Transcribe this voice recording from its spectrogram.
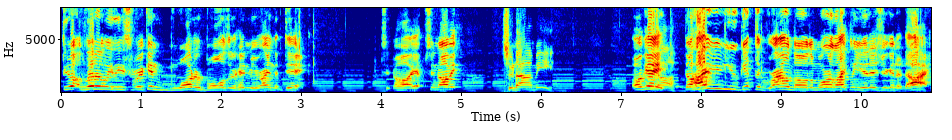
Dude, literally, these freaking water balls are hitting me right in the dick. Tsu- Oh, yep, tsunami. Tsunami! Okay, Yeah. the higher you get the ground, though, the more likely it is you're gonna die.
